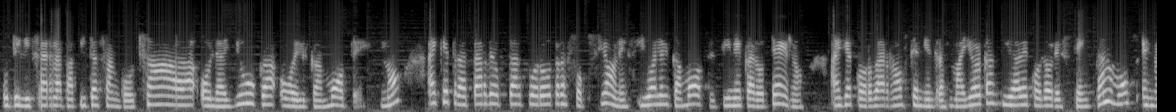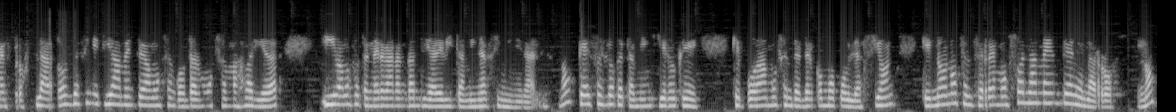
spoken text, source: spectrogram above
Utilizar la papita sancochada o la yuca o el camote, ¿no? Hay que tratar de optar por otras opciones. Igual el camote tiene caroteno. Hay que acordarnos que mientras mayor cantidad de colores tengamos en nuestros platos, definitivamente vamos a encontrar mucha más variedad y vamos a tener gran cantidad de vitaminas y minerales, ¿no? Que eso es lo que también quiero que, que podamos entender como población que no nos encerremos solamente en el arroz, ¿no?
